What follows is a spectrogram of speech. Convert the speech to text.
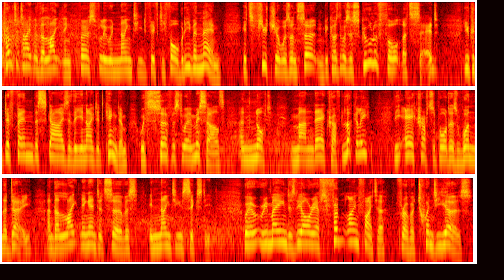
Prototype of the Lightning first flew in 1954, but even then, its future was uncertain because there was a school of thought that said you could defend the skies of the United Kingdom with surface-to-air missiles and not manned aircraft. Luckily, the aircraft supporters won the day, and the Lightning entered service in 1960, where it remained as the RAF's frontline fighter for over 20 years.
